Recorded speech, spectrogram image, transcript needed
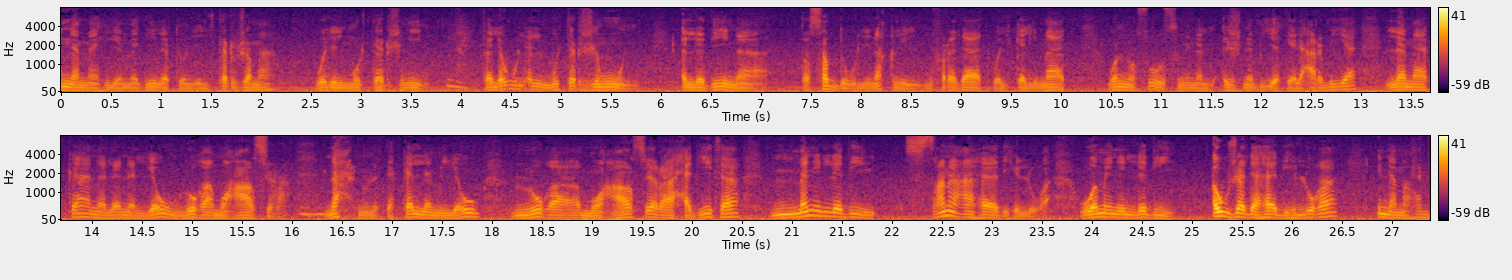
إنما هي مدينة للترجمة وللمترجمين. نعم. فلولا المترجمون الذين تصدوا لنقل المفردات والكلمات والنصوص من الأجنبية العربية لما كان لنا اليوم لغة معاصرة. نحن نتكلم اليوم لغة معاصرة حديثة. من الذي صنع هذه اللغة؟ ومن الذي أوجد هذه اللغة؟ إنما هم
